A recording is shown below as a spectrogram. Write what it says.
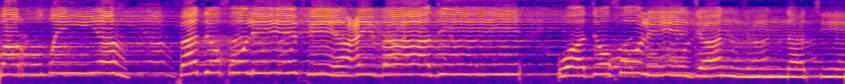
مرضية فادخلي في عبادي وادخلي جنتي.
